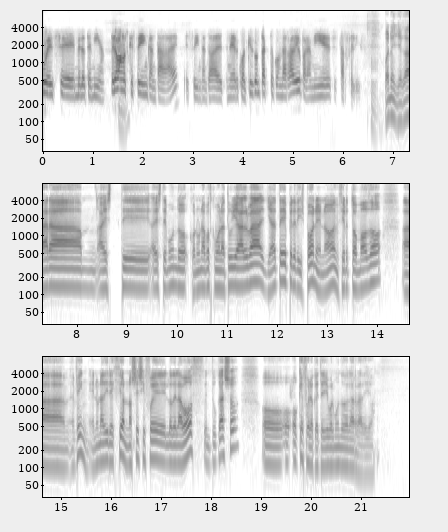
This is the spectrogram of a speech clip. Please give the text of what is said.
Pues eh, me lo temía. Pero vamos, que estoy encantada, ¿eh? Estoy encantada de tener cualquier contacto con la radio. Para mí es estar feliz. Bueno, llegar a, a este a este mundo con una voz como la tuya, Alba, ya te predispone, ¿no? En cierto modo, a- en fin, en una dirección. No sé si fue lo de la voz, en tu caso, o, o- o qué fue lo que te llevó al mundo de la radio.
